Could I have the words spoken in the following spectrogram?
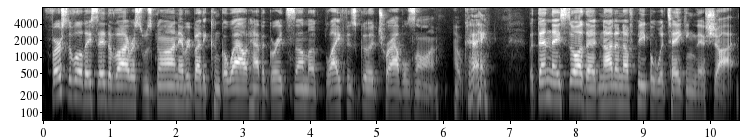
First of all, they say the virus was gone. Everybody can go out, have a great summer. Life is good, travels on. Okay. But then they saw that not enough people were taking their shot.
